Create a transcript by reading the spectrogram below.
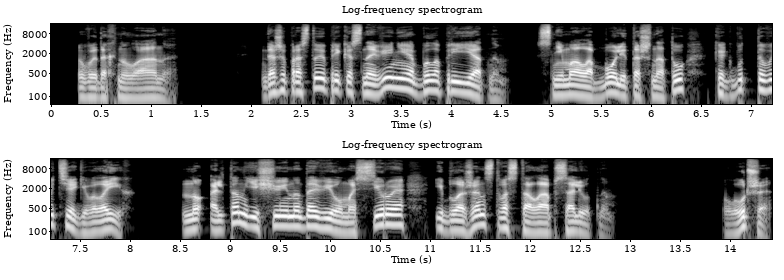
— выдохнула она. Даже простое прикосновение было приятным, снимало боль и тошноту, как будто вытягивало их. Но Альтан еще и надавил, массируя, и блаженство стало абсолютным. «Лучше?»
